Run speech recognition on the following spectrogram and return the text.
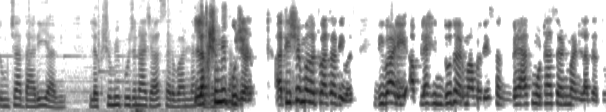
तुमच्या दारी यावी. लक्ष्मीपूजनाच्या सर्वांना लक्ष्मी पूजन अतिशय महत्त्वाचा दिवस. दिवाळी आपल्या हिंदू धर्मामध्ये सगळ्यात मोठा सण मानला जातो.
